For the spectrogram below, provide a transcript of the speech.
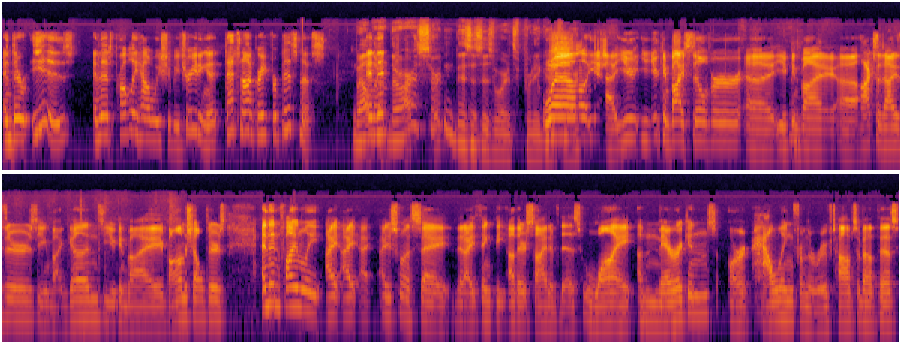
And there is, and that's probably how we should be treating it. That's not great for business. Well, there, then, there, are certain businesses where it's pretty good. Well, yeah, you you can buy silver, uh, you can buy uh, oxidizers, you can buy guns, you can buy bomb shelters, and then finally, I I, I just want to say that I think the other side of this, why Americans aren't howling from the rooftops about this.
